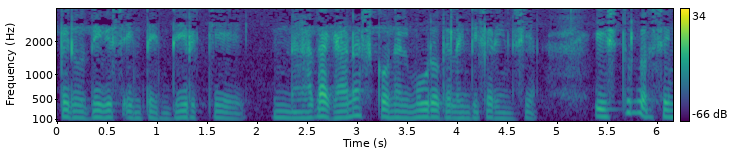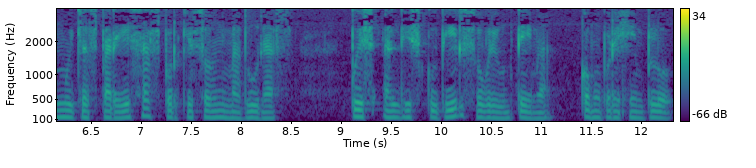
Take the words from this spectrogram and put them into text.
pero debes entender que nada ganas con el muro de la indiferencia. Esto lo hacen muchas parejas porque son maduras, pues al discutir sobre un tema como por ejemplo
